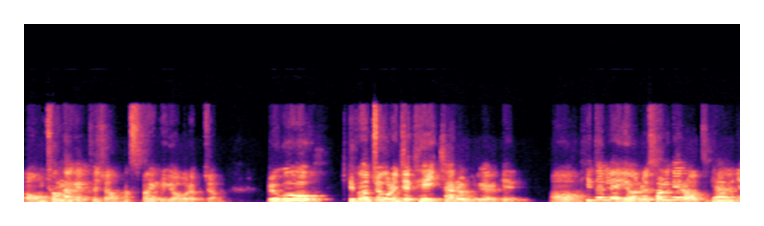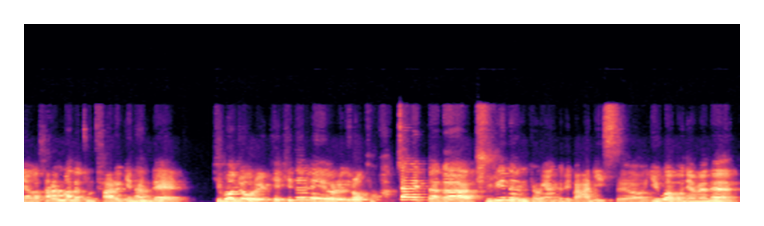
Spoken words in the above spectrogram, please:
엄청나게 크죠. 학습하기 되게 어렵죠. 그리고 기본적으로 이제 데이터를 우리가 이렇게 어, 히든 레이어를 설계를 어떻게 하느냐가 사람마다 좀 다르긴 한데 기본적으로 이렇게 히든 레이어를 이렇게 확장했다가 줄이는 경향들이 많이 있어요. 이유가 뭐냐면은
